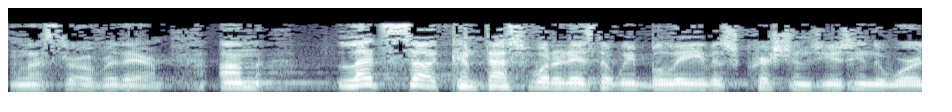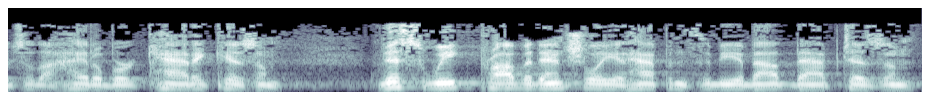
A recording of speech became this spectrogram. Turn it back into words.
Unless they're over there. Um, let's uh, confess what it is that we believe as Christians using the words of the Heidelberg Catechism. This week, providentially, it happens to be about baptism.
